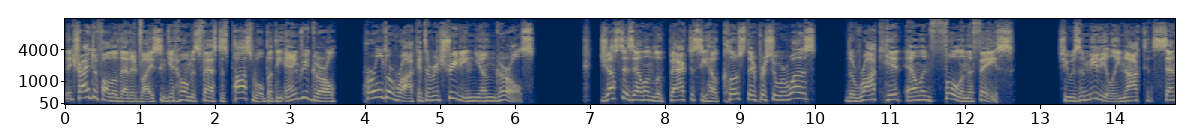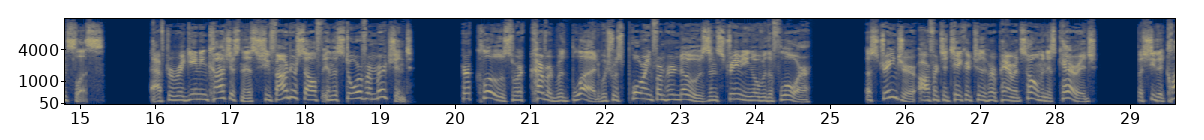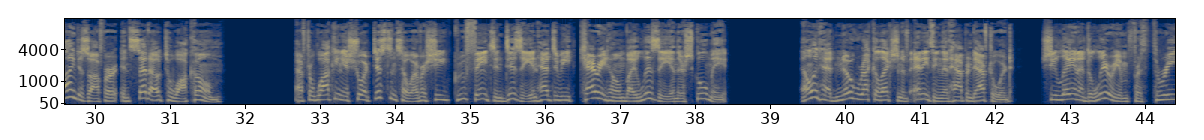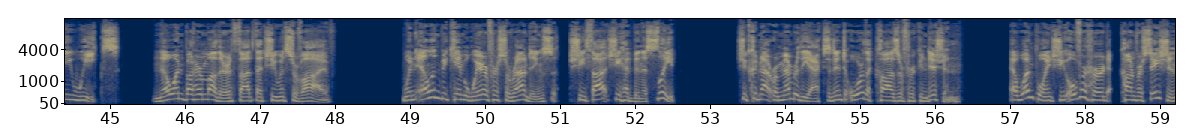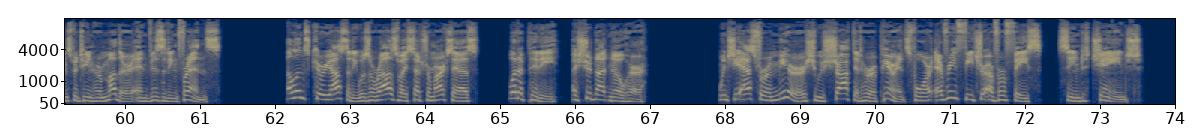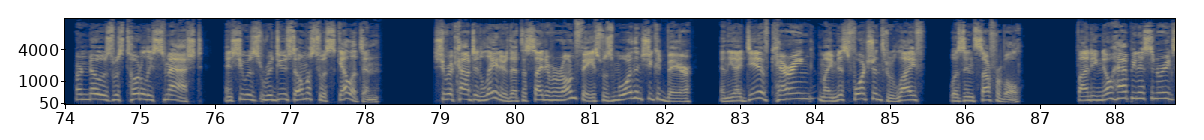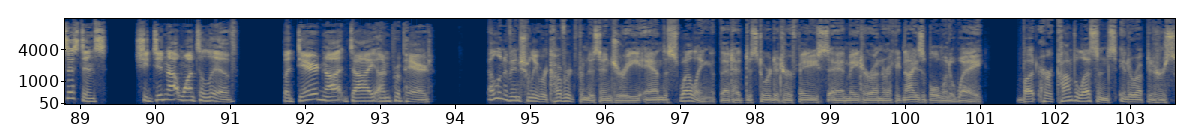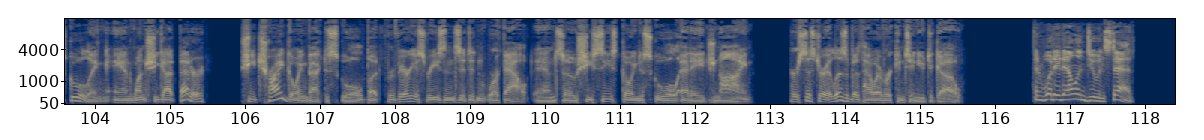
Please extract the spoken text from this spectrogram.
They tried to follow that advice and get home as fast as possible, but the angry girl hurled a rock at the retreating young girls. Just as Ellen looked back to see how close their pursuer was, the rock hit Ellen full in the face. She was immediately knocked senseless. After regaining consciousness, she found herself in the store of a merchant. Her clothes were covered with blood, which was pouring from her nose and streaming over the floor. A stranger offered to take her to her parents' home in his carriage, but she declined his offer and set out to walk home. After walking a short distance, however, she grew faint and dizzy and had to be carried home by Lizzie and their schoolmate. Ellen had no recollection of anything that happened afterward. She lay in a delirium for three weeks. No one but her mother thought that she would survive. When Ellen became aware of her surroundings, she thought she had been asleep. She could not remember the accident or the cause of her condition. At one point, she overheard conversations between her mother and visiting friends. Ellen's curiosity was aroused by such remarks as, What a pity, I should not know her. When she asked for a mirror, she was shocked at her appearance, for every feature of her face seemed changed. Her nose was totally smashed, and she was reduced almost to a skeleton. She recounted later that the sight of her own face was more than she could bear, and the idea of carrying my misfortune through life was insufferable. Finding no happiness in her existence, she did not want to live, but dared not die unprepared. Ellen eventually recovered from this injury, and the swelling that had distorted her face and made her unrecognizable went away. But her convalescence interrupted her schooling, and once she got better, she tried going back to school, but for various reasons it didn't work out, and so she ceased going to school at age nine. Her sister Elizabeth, however, continued to go. And what did Ellen do instead?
